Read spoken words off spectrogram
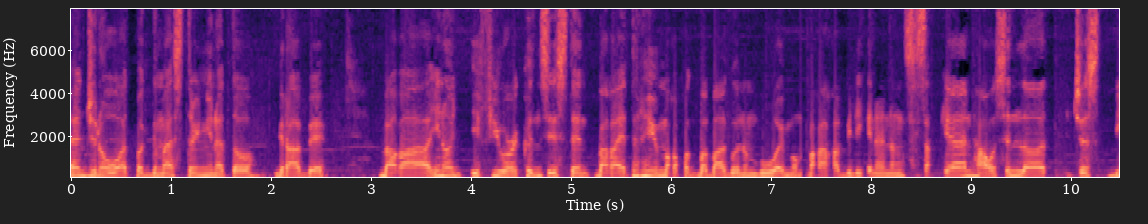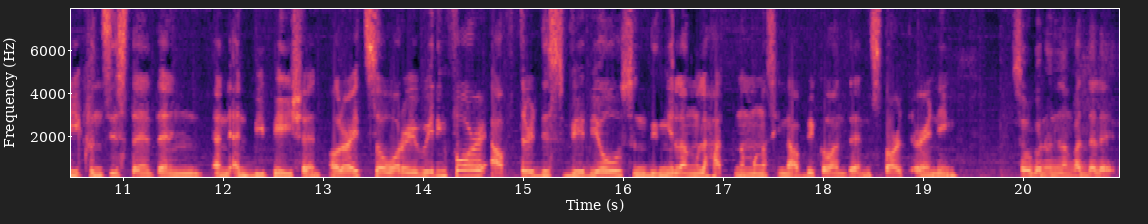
And you know what, pag master nyo na to, grabe. Baka, you know, if you are consistent, baka ito na yung makapagbabago ng buhay mo. Makakabili ka na ng sasakyan, house and lot. Just be consistent and, and, and be patient. Alright, so what are you waiting for? After this video, sundin niyo lang lahat ng mga sinabi ko and then start earning. So, ganun lang kadali.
